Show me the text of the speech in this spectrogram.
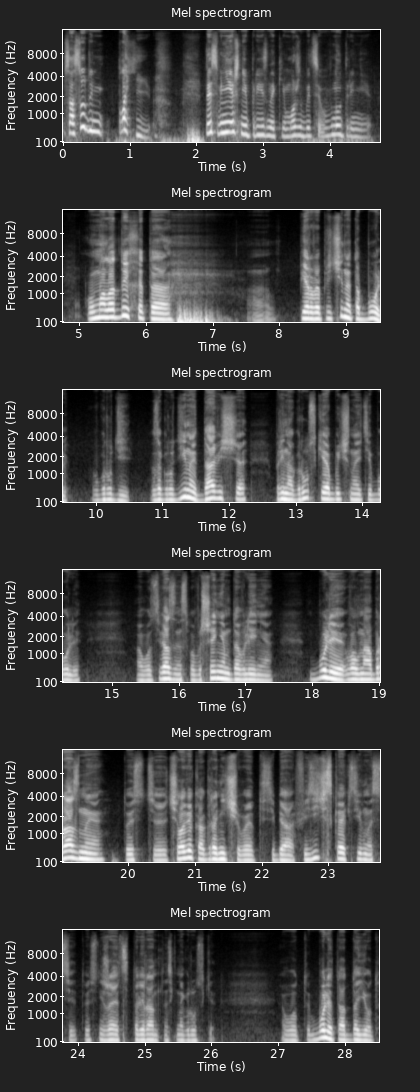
сосуды плохие? То есть внешние признаки, может быть, внутренние? У молодых это э, первая причина это боль в груди, за грудиной, давящая, при нагрузке обычно эти боли, а вот связаны с повышением давления – более волнообразные, то есть э, человека ограничивает себя физической активности, то есть снижается толерантность к нагрузке. Вот. Боль это отдает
